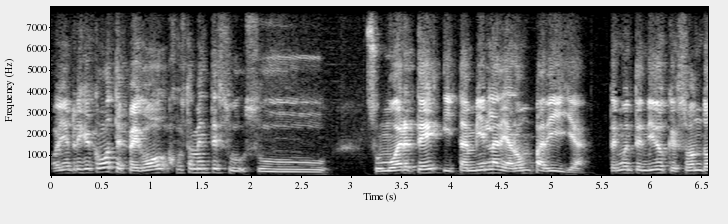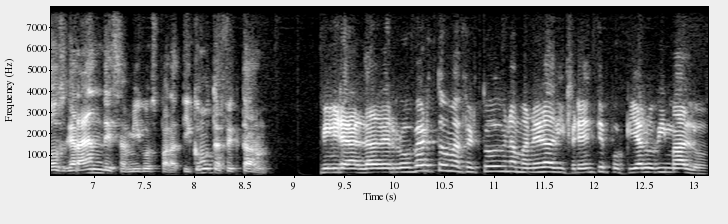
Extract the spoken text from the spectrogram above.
Oye, Enrique, ¿cómo te pegó justamente su, su, su muerte y también la de Aarón Padilla? Tengo entendido que son dos grandes amigos para ti. ¿Cómo te afectaron? Mira, la de Roberto me afectó de una manera diferente porque ya lo vi malo.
